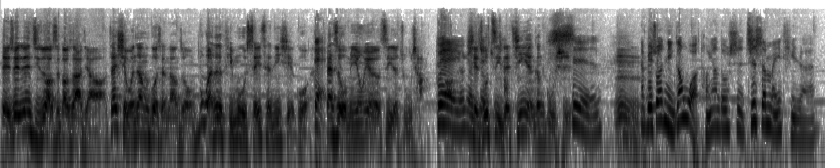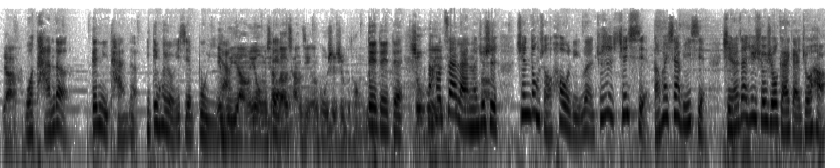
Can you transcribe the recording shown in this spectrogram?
对，所以今天几柱老师告诉大家啊，在写文章的过程当中，不管这个题目谁曾经写过，对但是我们永远有自己的主场，对啊永远写出自己的经验跟故事，是，嗯那比如说你跟我同样都是资深媒体人，呀，我谈的跟你谈的一定会有一些不一样不一。样，因为我们想到的对场景和故事是不同的，对对对。然后再来呢，就是啊先动手后理论，就是先写，赶快下笔写，写了再去修修改改就好。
